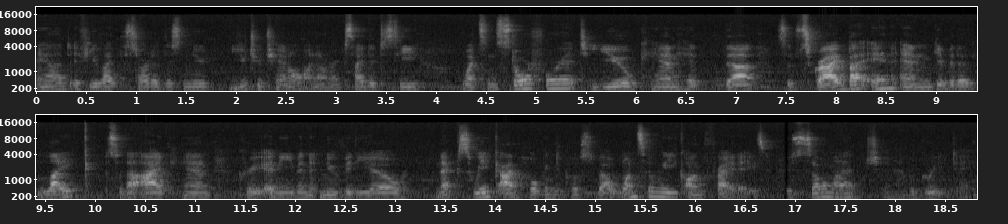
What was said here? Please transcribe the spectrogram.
And if you like the start of this new YouTube channel and are excited to see what's in store for it, you can hit the subscribe button and give it a like so that I can create an even new video next week. I'm hoping to post about once a week on Fridays. Thank you so much and have a great day.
